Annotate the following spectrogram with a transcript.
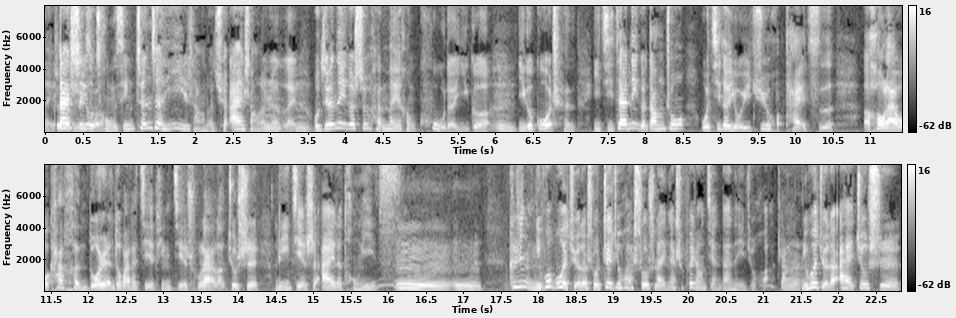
类，但是又重新真正意义上的去爱上了人类。我觉得那个是很美、很酷的一个、嗯一个过程，以及在那个当中，我记得有一句话台词。呃，后来我看很多人都把它截屏截出来了，就是理解是爱的同义词。嗯嗯，可是你会不会觉得说这句话说出来应该是非常简单的一句话？当然你，会觉得爱就是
